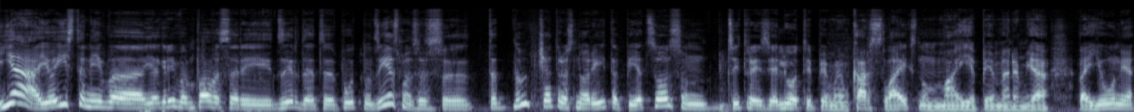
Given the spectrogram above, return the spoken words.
Jā, jo īstenībā, ja gribam pavasarī dzirdēt putnu dziesmas, es, tad nu, 4 no rīta 5, un citreiz, ja ļoti, piemēram, karsts laiks, nu, maija, piemēram, jā, vai jūnija,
